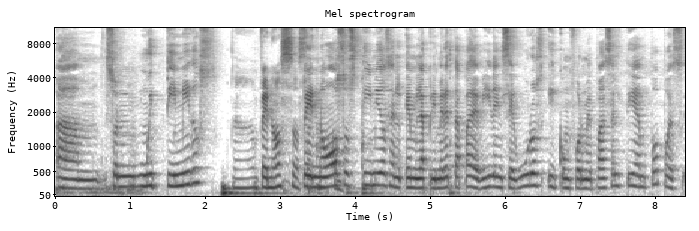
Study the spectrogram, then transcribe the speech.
son muy tímidos. Ah, penosos. Penosos, tímidos en, la primera etapa de vida, inseguros y conforme pasa el tiempo, pues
